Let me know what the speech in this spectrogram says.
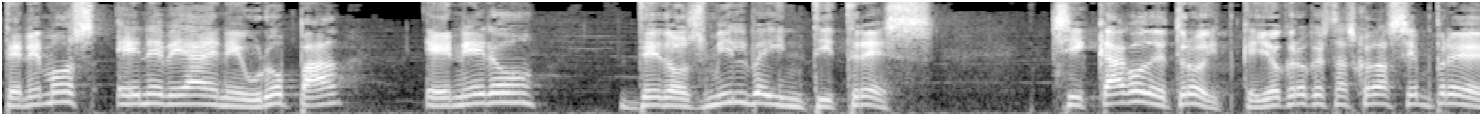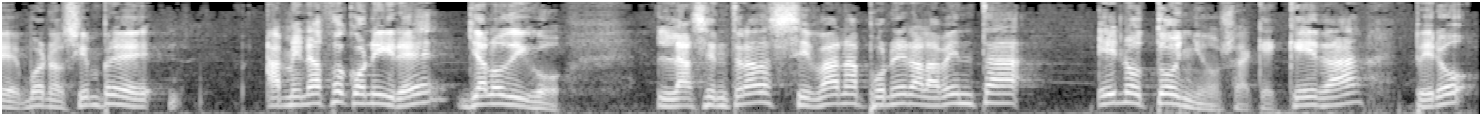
Tenemos NBA en Europa enero de 2023. Chicago-Detroit, que yo creo que estas cosas siempre, bueno, siempre amenazo con ir, ¿eh? Ya lo digo. Las entradas se van a poner a la venta en otoño, o sea que queda, pero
